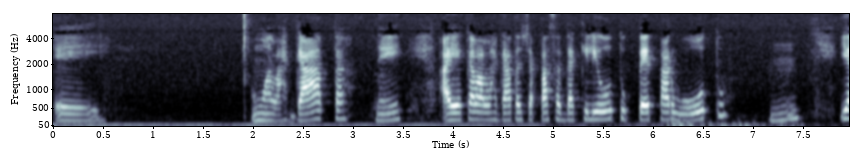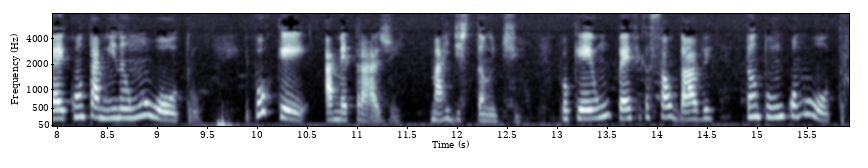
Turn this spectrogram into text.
é, uma largata, né? Aí aquela largata já passa daquele outro pé para o outro, hum, e aí contamina um ou outro. E por que a metragem mais distante? Porque um pé fica saudável, tanto um como o outro.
